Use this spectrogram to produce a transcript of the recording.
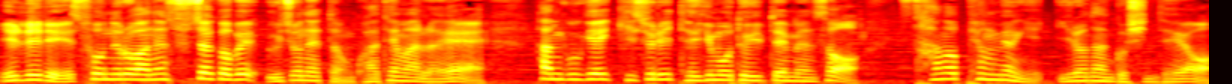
일일이 손으로 하는 수작업에 의존했던 과테말라에 한국의 기술이 대규모 도입되면서 산업혁명이 일어난 것인데요.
